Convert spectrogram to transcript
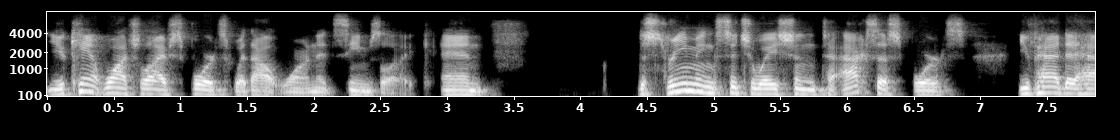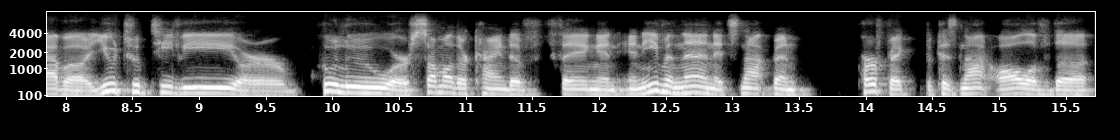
you can't watch live sports without one it seems like. And the streaming situation to access sports you've had to have a YouTube TV or Hulu or some other kind of thing and and even then it's not been perfect because not all of the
